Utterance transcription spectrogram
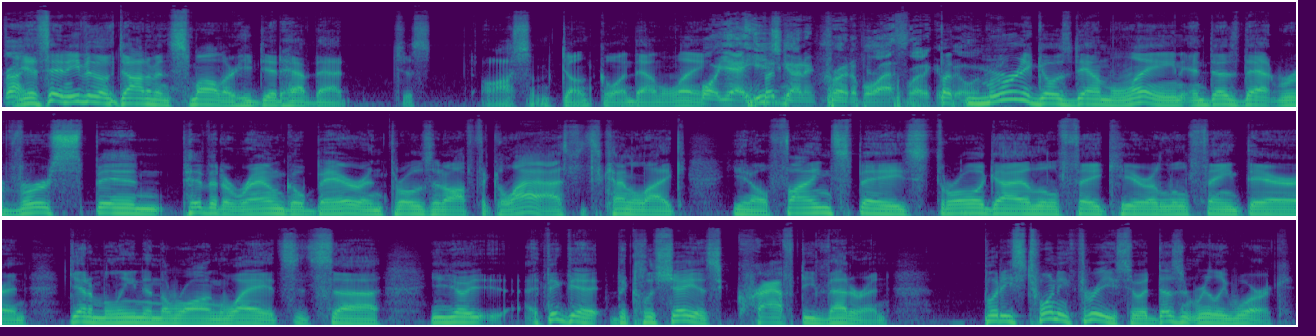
Right. Yes, and even though Donovan's smaller, he did have that just awesome dunk going down the lane. Well, yeah, he's But- got incredible athletic but ability. Murray goes down the lane and does that reverse spin pivot around go Gobert and throws it off the glass. It's kind of like, you know, find space, throw a guy a little fake here, a little feint there, and get him leaning the wrong way. It's, it's uh, you know, I think the, the cliche is crafty veteran. But he's 23, so it doesn't really work.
